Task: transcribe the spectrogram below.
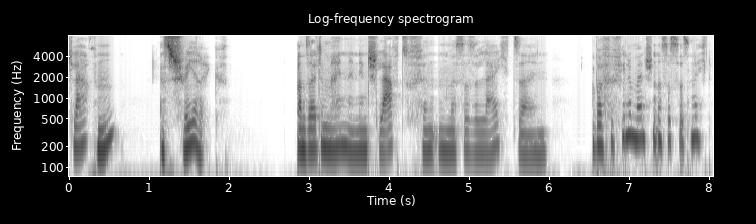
Schlafen ist schwierig. Man sollte meinen, in den Schlaf zu finden, müsse so leicht sein. Aber für viele Menschen ist es das nicht.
